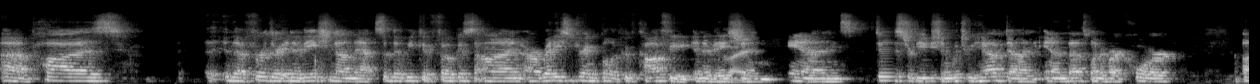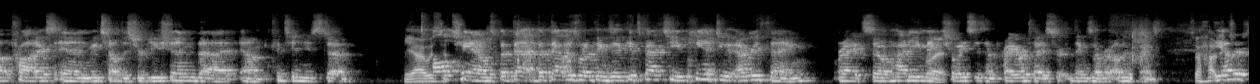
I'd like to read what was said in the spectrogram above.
uh, paused the further innovation on that so that we could focus on our ready to drink bulletproof coffee innovation and distribution, which we have done, and that's one of our core uh, products in retail distribution that um, continues to Yeah, I was. all channels, but that but that was one of the things. It gets back to you can't do everything, right? So how do you make Right. choices and prioritize certain things over other things? So how The did other- you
